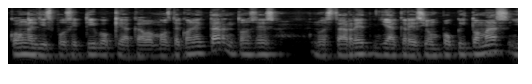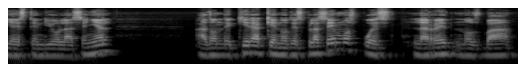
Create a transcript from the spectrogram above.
con el dispositivo que acabamos de conectar. Entonces nuestra red ya creció un poquito más, ya extendió la señal. A donde quiera que nos desplacemos, pues la red nos va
